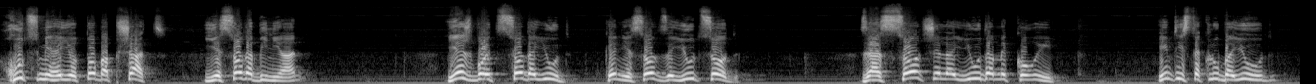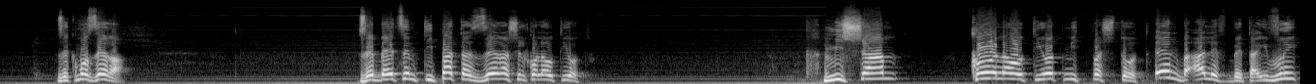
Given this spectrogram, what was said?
חוץ מהיותו בפשט יסוד הבניין, יש בו את סוד היוד, כן, יסוד זה יוד סוד. זה הסוד של היוד המקורית. אם תסתכלו ביוד, זה כמו זרע. זה בעצם טיפת הזרע של כל האותיות. משם כל האותיות מתפשטות. אין באלף בית העברית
